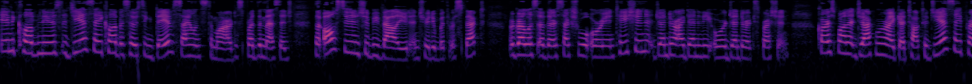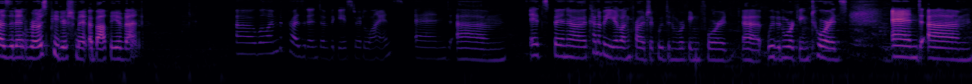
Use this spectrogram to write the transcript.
In club news, the GSA Club is hosting Day of Silence tomorrow to spread the message that all students should be valued and treated with respect, regardless of their sexual orientation, gender identity, or gender expression. Correspondent Jack Marika talked to GSA President Rose Peterschmidt about the event. Uh, well, I'm the president of the Gay Straight Alliance, and um, it's been a kind of a year-long project we've been working for. Uh, we've been working towards, and um,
